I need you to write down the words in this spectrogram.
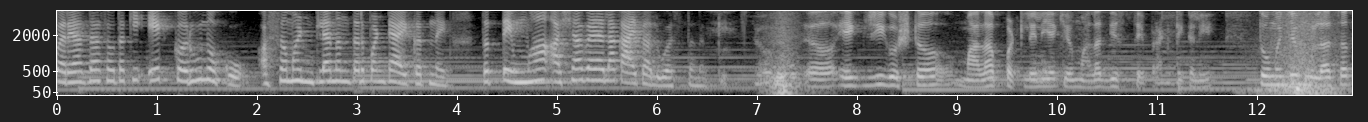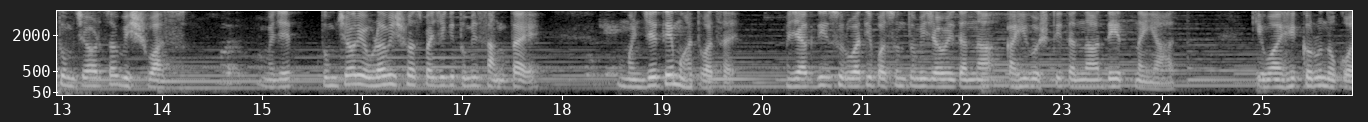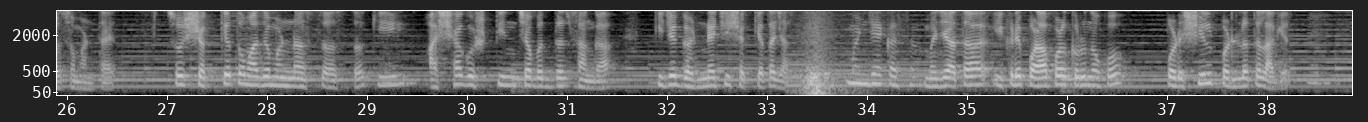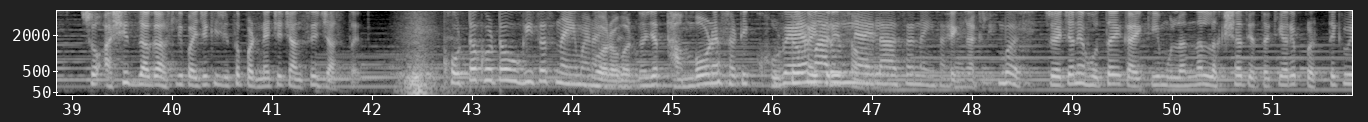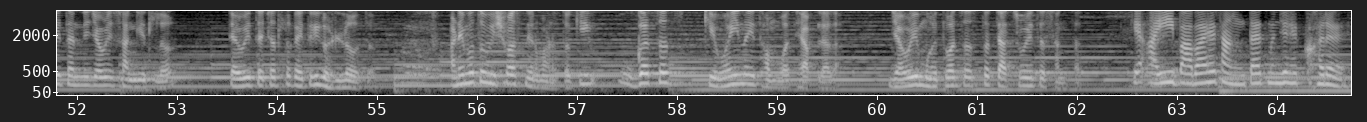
बऱ्याचदा असं होतं की एक करू नको असं म्हटल्यानंतर पण ते ऐकत नाहीत. तर तेव्हा अशा वेळेला काय चालू असतं नक्की? एक जी गोष्ट मला पटलेली आहे किंवा मला दिसते प्रॅक्टिकली तो म्हणजे मुलाचा तुमच्यावरचा विश्वास. म्हणजे तुमच्यावर एवढा विश्वास पाहिजे की तुम्ही सांगताय. म्हणजे ते महत्त्वाचं आहे. म्हणजे अगदी सुरुवातीपासून तुम्ही ज्यावेळी त्यांना काही गोष्टी त्यांना देत नाही आहात किंवा हे करू नको असं म्हणतायत सो शक्यतो माझं म्हणणं असं असतं की अशा गोष्टींच्याबद्दल सांगा की जे घडण्याची शक्यता जास्त आहे. म्हणजे कसं? म्हणजे आता इकडे पळापळ करू नको पडशील पडलं तर लागेल. सो अशीच जागा असली पाहिजे की जिथं पडण्याचे चान्सेस जास्त आहेत. खोटं खोटं उगीच नाही बरोबर. म्हणजे थांबवण्यासाठी खोटं काहीतरी असं नाही. बर. सो याच्याने होतंय काय की मुलांना लक्षात येतं की अरे प्रत्येक वेळी त्यांनी ज्यावेळी सांगितलं त्यावेळी त्याच्यातलं काहीतरी घडलं होतं. आणि मग तो विश्वास निर्माण होतो की उगाच केव्हाही नाही थांबवत हे आपल्याला. ज्यावेळी महत्त्वाचं असतं त्याच वेळी ते सांगतात. की आई बाबा हे सांगतायत म्हणजे हे खरं आहे.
